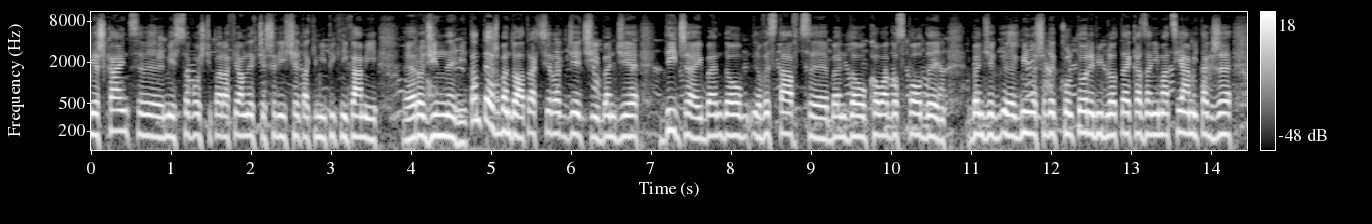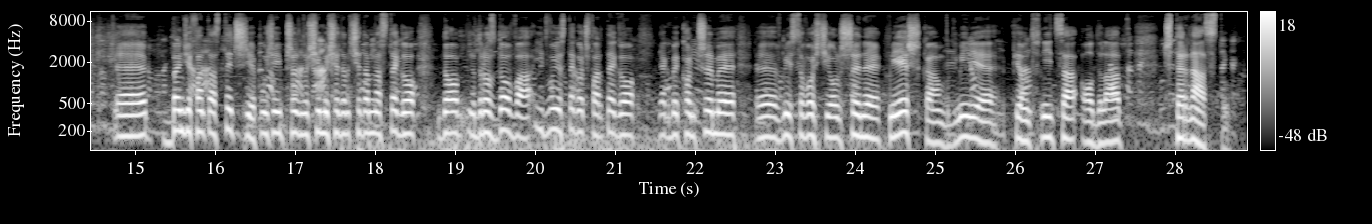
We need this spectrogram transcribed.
mieszkańcy miejscowości parafialnych cieszyli się takimi piknikami e, rodzinnymi. Tam też będą atrakcje dla dzieci, będzie DJ, będą wystawcy, będą koła gospodyń, będzie Gminny Ośrodek Kultury, biblioteka z animacjami, także e, będzie fantastycznie. Później przenosimy siedem- 17 do Drozdowa i 24 jakby kończymy e, w miejscowości Olszyny. Mieszkam w gminie Piątnica od lat 14.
